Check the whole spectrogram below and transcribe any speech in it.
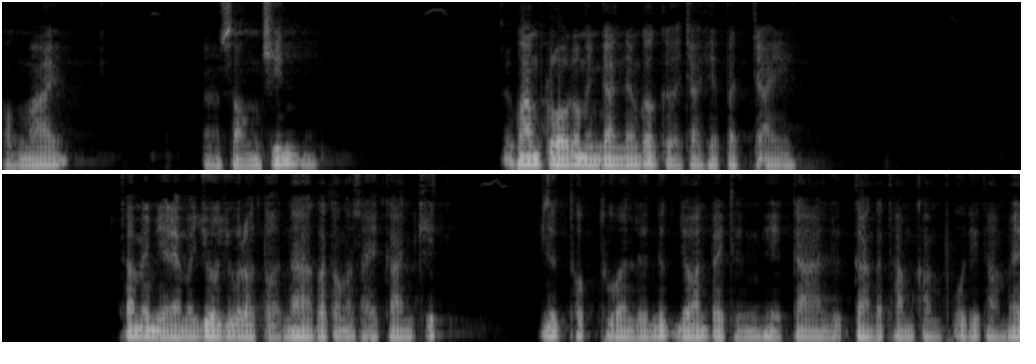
ของไม้สองชิ้น ความโกรธก็เหมือนกันแล้วก็เกิดจากเหตุปัจจัย ถ้าไม่มีอะไรมายั่วยุเราต่อหน้าก็ต้องอาศัยการคิด นึกทบทวนหรือนึกย้อนไปถึงเหตุการณ์ หรือการกระทำคำพูดที่ทำให้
